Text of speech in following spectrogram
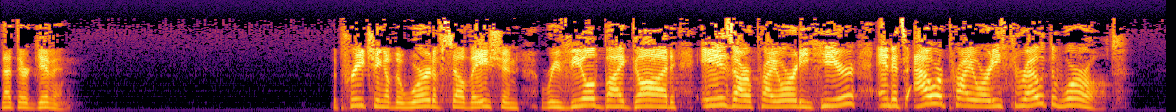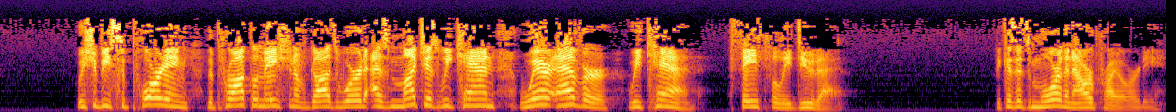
that they're given. The preaching of the word of salvation revealed by God is our priority here and it's our priority throughout the world. We should be supporting the proclamation of God's word as much as we can wherever we can faithfully do that. Because it's more than our priority.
